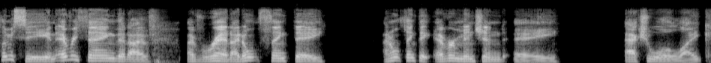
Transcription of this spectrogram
let me see and everything that i've i've read i don't think they i don't think they ever mentioned a actual like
